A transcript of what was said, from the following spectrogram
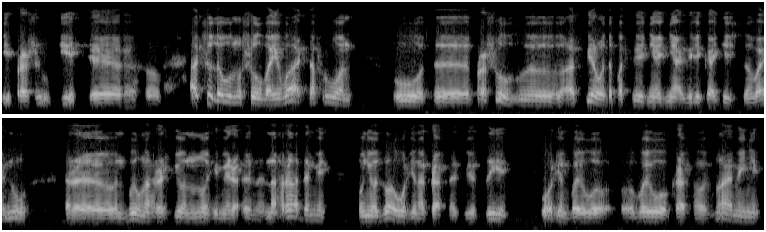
и прожил здесь. Э, отсюда он ушел воевать на фронт. Вот, э, прошел э, от первого до последнего дня Великой Отечественной войну, э, был награжден многими э, наградами, у него два ордена Красной Звезды, орден боевого, боевого Красного Знамени.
